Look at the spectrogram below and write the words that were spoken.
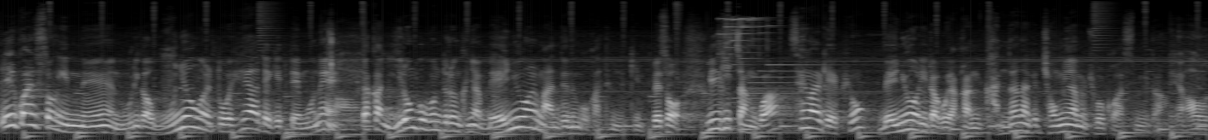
일관성 있는 우리가 운영을 또 해야 되기 때문에 아. 약간 이런 부분들은 그냥 매뉴얼 만드는 것 같은 느낌. 그래서 일기장과 생활계획표, 매뉴얼이라고 약간 간단하게 정리하면 좋을 것 같습니다. 예, 아우.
